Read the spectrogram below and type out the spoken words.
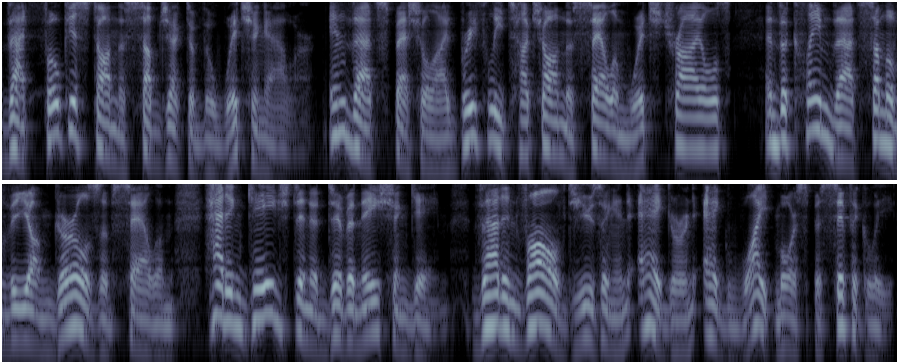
that focused on the subject of the witching hour. In that special, I'd briefly touch on the Salem witch trials and the claim that some of the young girls of Salem had engaged in a divination game that involved using an egg or an egg white more specifically,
